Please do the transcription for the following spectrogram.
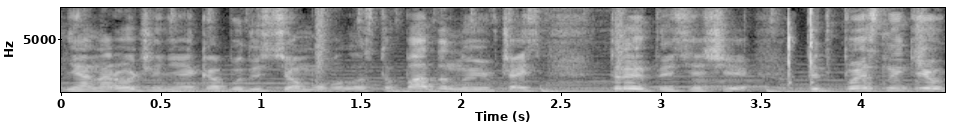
дня народження, яка буде 7 листопада. Ну і в честь 3000 підписників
